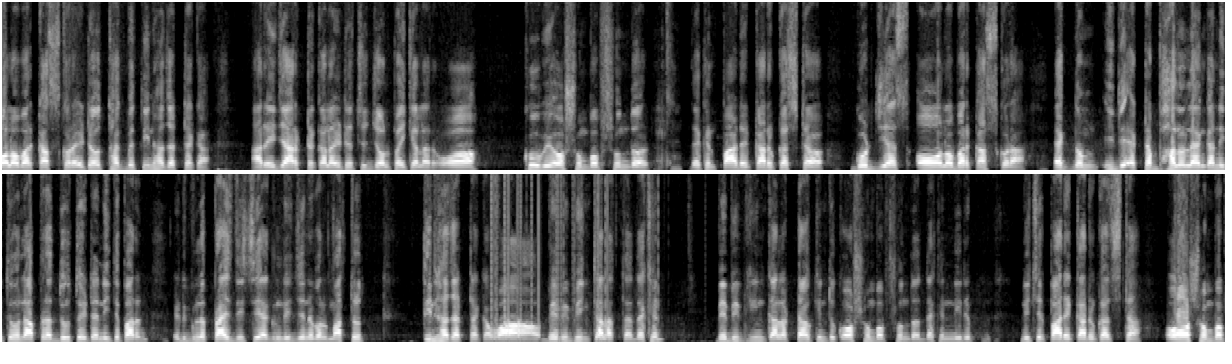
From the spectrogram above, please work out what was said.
অল ওভার কাজ করা। এটাও থাকবে তিন হাজার টাকা। আর এই যে আরেকটা কালার এটা হচ্ছে জলপাই কালার ও খুবই অসম্ভব সুন্দর। দেখেন, পাড়ের কারুকাজটা গর্জিয়াস অল ওভার কাজ করা। একদম ঈদে একটা ভালো লেহেঙ্গা নিতে হলে আপনারা দ্রুত এটা নিতে পারেন। এগুলো প্রাইস দিচ্ছি একদম রিজনেবল মাত্র তিন হাজার টাকা। ওয়াও বেবি পিঙ্ক কালারটা দেখেন। বেবি পিঙ্ক কালারটাও কিন্তু অসম্ভব সুন্দর। দেখেন নিচের পারে কারুকাজটা অসম্ভব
